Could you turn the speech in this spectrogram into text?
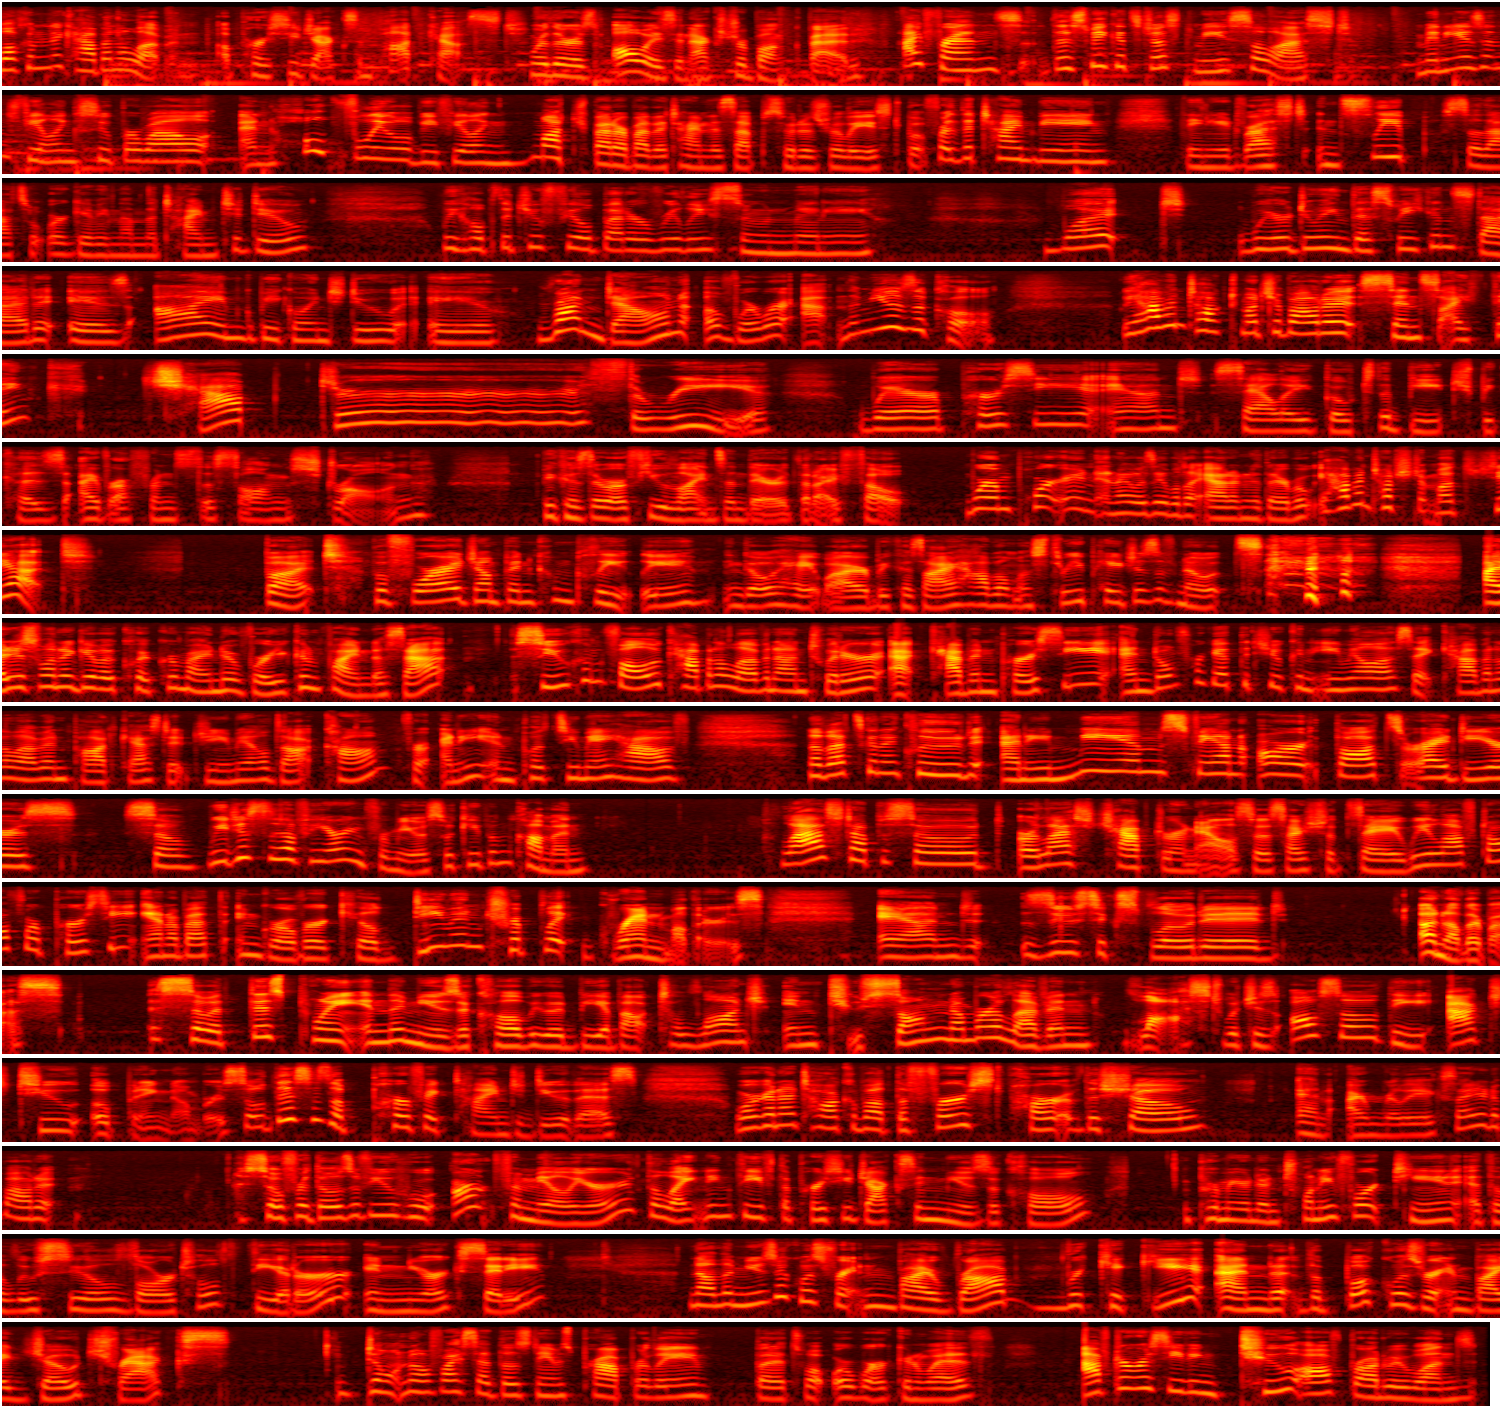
Welcome to Cabin 11, a Percy Jackson podcast, where there is always an extra bunk bed. Hi, friends. This week it's just me, Celeste. Minnie isn't feeling super well, and hopefully will be feeling much better by the time this episode is released, but for the time being, they need rest and sleep, so that's what we're giving them the time to do. We hope that you feel better really soon, Minnie. What we're doing this week instead is I am going to be going to do a rundown of where we're at in the musical. We haven't talked much about it since I think chapter three, where Percy and Sally go to the beach because I referenced the song Strong, because there were a few lines in there that I felt were important and I was able to add into there, but we haven't touched it much yet. But before I jump in completely and go haywire, because I have almost three pages of notes, I just want to give a quick reminder of where you can find us at. So you can follow Cabin 11 on Twitter at Cabin Percy, and don't forget that you can email us at cabin11podcast at gmail.com for any inputs you may have. Now that's going to include any memes, fan art, thoughts, or ideas. So we just love hearing from you, so keep them coming. Last episode, or last chapter analysis, I should say, we left off where Percy, Annabeth, and Grover killed demon triplet grandmothers, and Zeus exploded another bus. So at this point in the musical, we would be about to launch into song number 11, Lost, which is also the Act 2 opening number. So this is a perfect time to do this. We're going to talk about the first part of the show, and I'm really excited about it. So, for those of you who aren't familiar, The Lightning Thief, the Percy Jackson musical, premiered in 2014 at the Lucille Lortel Theater in New York City. Now, the music was written by Rob Rokicki, and the book was written by Joe Tracz. Don't know if I said those names properly, but it's what we're working with. After receiving two off Broadway ones,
